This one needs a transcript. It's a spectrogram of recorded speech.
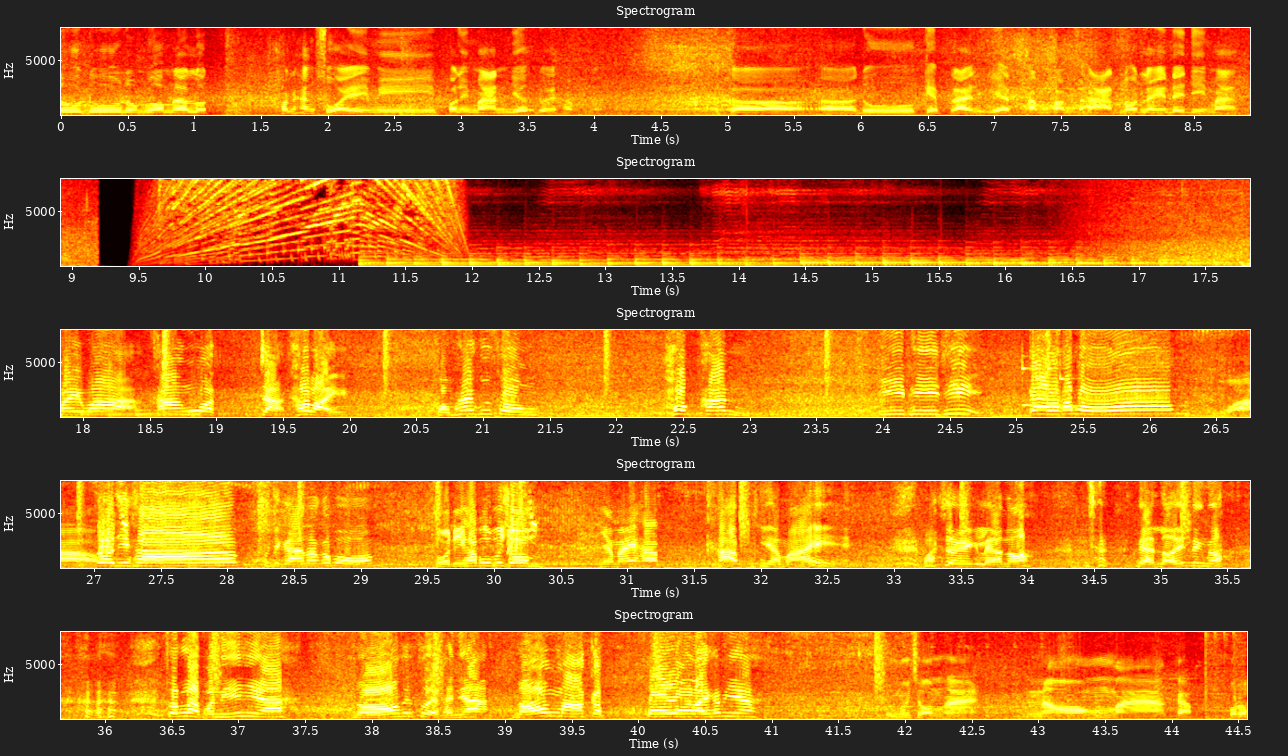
ดูดูรวมๆแล้วรถค่อนข้างสวยมีปริมาณเยอะด้วยครับแล้วก็เอ่อดูเก็บรายละเอียดทำความสะอาดรถอะไรได้ดีมากครับไม่ว่าค่างวดจะเท่าไหร่ ผมให้คุณส่ง6,000 EP ที่9แล้วครับผม ว้าว สวัสดีครับ ผู้จัดการนะครับผม สวัสดีครับคุณผู้ชมเฮียไหมครับครับเฮียไหมมาเจอกันอีกแล้วเนาะแดดร้อนนิดนึงเนาะสำหรับวันนี้เฮียน้องสวยๆคันเนี้ยน้องมากับโปรอะไรครับเฮียคุณผู้ชมฮะน้องมากับโปร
